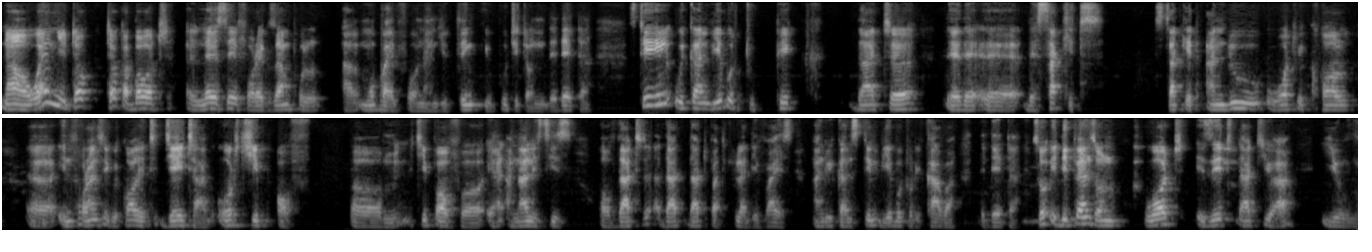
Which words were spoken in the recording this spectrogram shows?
Now, when you talk, talk about, uh, let's say, for example, a mobile phone and you think you put it on the data, still we can be able to pick that uh, the, the, the, circuit, circuit and do what we call, uh, in forensic, we call it JTAG or chip off, um, chip off uh, analysis of that, that, that particular device, and we can still be able to recover the data. So it depends on what is it that you are, you've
